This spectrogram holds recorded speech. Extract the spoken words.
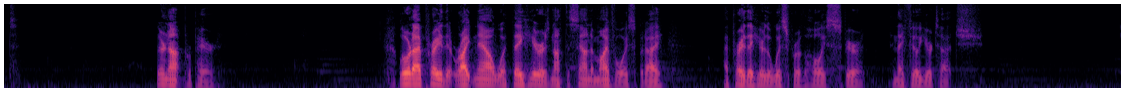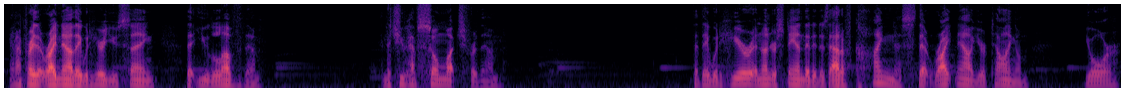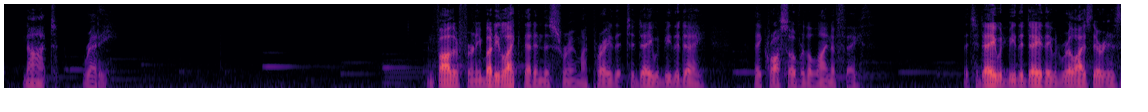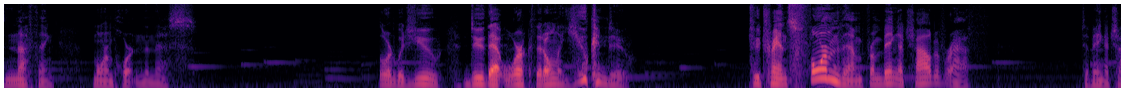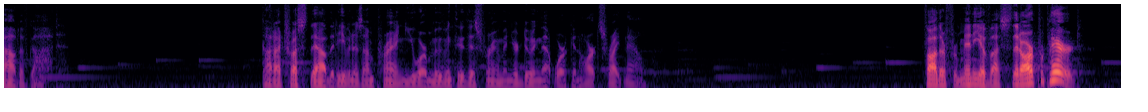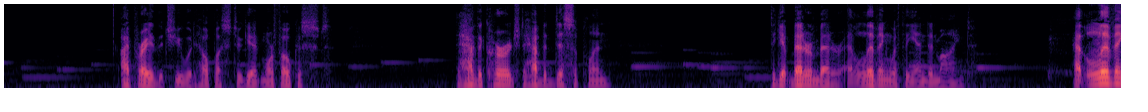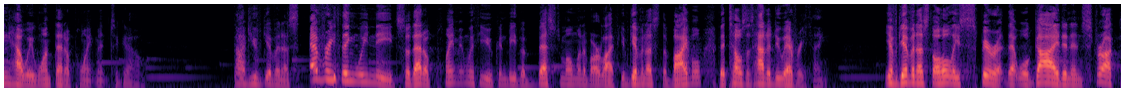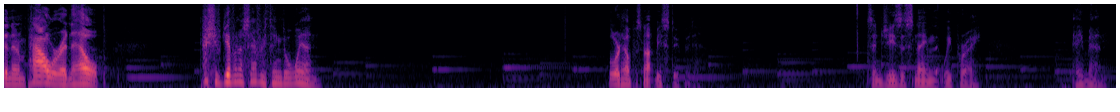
they're not prepared. Lord, I pray that right now what they hear is not the sound of my voice, but I, I pray they hear the whisper of the Holy Spirit and they feel your touch. And I pray that right now they would hear you saying that you love them and that you have so much for them. That they would hear and understand that it is out of kindness that right now you're telling them, you're not ready. And Father, for anybody like that in this room, I pray that today would be the day they cross over the line of faith. That today would be the day they would realize there is nothing more important than this. Lord, would you do that work that only you can do to transform them from being a child of wrath to being a child of God? God, I trust now that even as I'm praying, you are moving through this room and you're doing that work in hearts right now. Father, for many of us that are prepared, I pray that you would help us to get more focused, to have the courage, to have the discipline, to get better and better at living with the end in mind, at living how we want that appointment to go. God, you've given us everything we need so that appointment with you can be the best moment of our life. You've given us the Bible that tells us how to do everything. You've given us the Holy Spirit that will guide and instruct and empower and help. Gosh, you've given us everything to win. Lord, help us not be stupid. It's in Jesus' name that we pray. Amen.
